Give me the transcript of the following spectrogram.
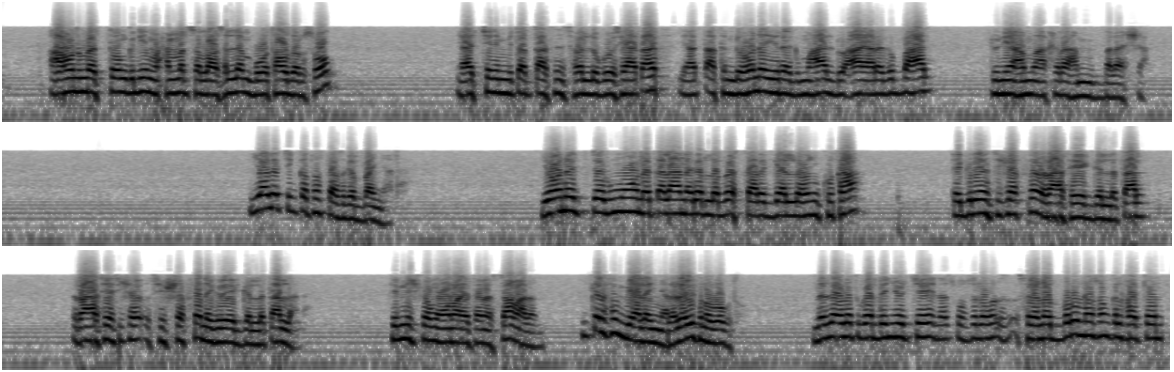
አሁን መጥቶ እንግዲህ ሰለላሁ ዐለይሂ ወሰለም ቦታው ደርሶ ያችን የሚጠጣትን ፈልጎ ሲያጣት ያጣት እንደሆነ ይረግመሃል ዱዓ ያረግብሃል። ዱንያህም አኺራህም ይበላሻል። እያለ ጭንቀት ውስጥ አስገባኛል። የሆነች ደግሞ ነጠላ ነገር ለበስ ታርግ ያለሁኝ ኩታ እግሬን ሲሸፍን ራሴ ይገለጣል ራሴ ሲሸፈን እግሬ ይገለጣል ትንሽ ከመሆኗ የተነሳ ማለት ነው። እንቅልፍም ቢያለኛል ለሊት ነው ወቅቱ። እነዛ ሁለት ጓደኞቼ ነጹህ ስለነበሩ እነሱ እንቅልፋቸውን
